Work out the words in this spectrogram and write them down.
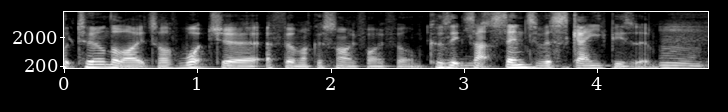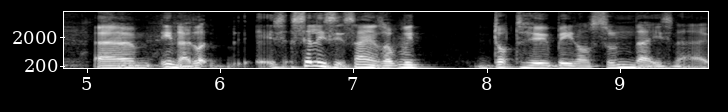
put turn the lights off, watch a, a film like a sci-fi film because it's that sense of escapism. Mm. Um, you know, like as silly as it sounds, like with Doctor Who being on Sundays now,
